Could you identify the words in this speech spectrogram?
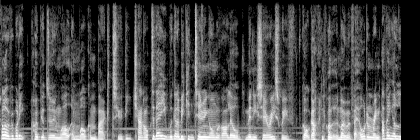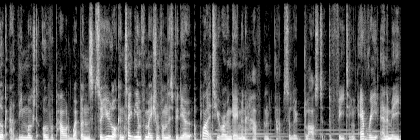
Hello everybody, hope you're doing well and welcome back to the channel. Today we're going to be continuing on with our little mini-series we've got going on at the moment for Elden Ring, having a look at the most overpowered weapons so you lot can take the information from this video, apply it to your own game and have an absolute blast defeating every enemy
